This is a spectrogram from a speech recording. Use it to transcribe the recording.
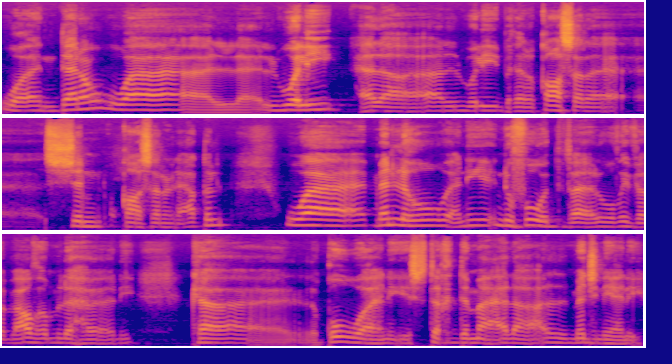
واندنوا والولي على الولي مثلا قاصر السن وقاصر العقل ومن له يعني نفوذ في الوظيفه بعضهم له يعني كقوة يعني يستخدمها على المجني يعني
